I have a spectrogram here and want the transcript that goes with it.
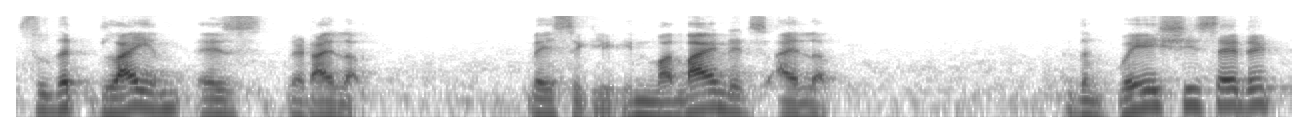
So that line is that I love. Basically, in my mind, it's I love. The way she said it,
